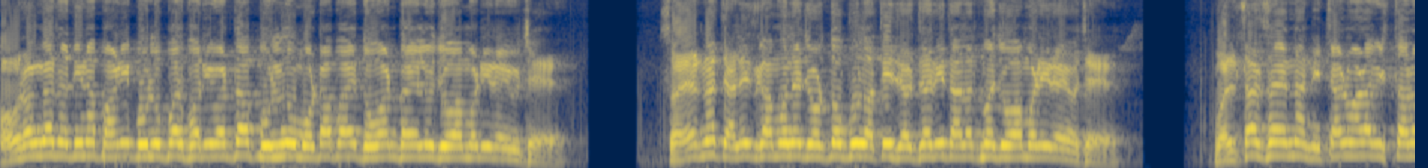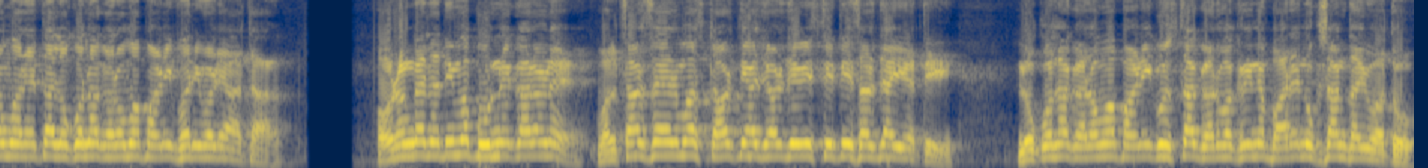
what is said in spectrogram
ઔરંગા નદીના પાણી પુલ ઉપર ફરી વળતા પુલનું મોટા પાયે ધોવાણ થયેલું જોવા મળી રહ્યું છે. શહેરના ચાલીસ ગામોને જોડતો પુલ અતિ જર્જરિત હાલતમાં જોવા મળી રહ્યો છે. વલસાડ શહેરના નીચાણવાળા વિસ્તારોમાં રહેતા લોકોના ઘરોમાં પાણી ફરી વળ્યા હતા. ઔરંગા નદીમાં પૂરને કારણે વલસાડ શહેરમાં સ્થળ ત્યાં જળ જેવી સ્થિતિ સર્જાઈ હતી. લોકોના ઘરોમાં પાણી ઘૂસતા ઘર વખરીને ભારે નુકસાન થયું હતું.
